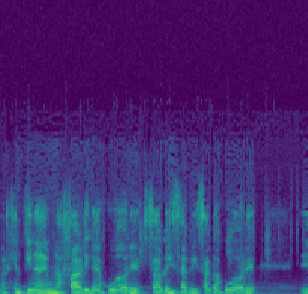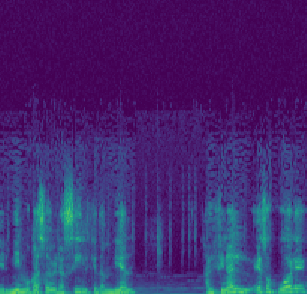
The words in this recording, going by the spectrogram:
Argentina es una fábrica de jugadores, saca y saca y saca jugadores. El mismo caso de Brasil, que también, al final, esos jugadores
